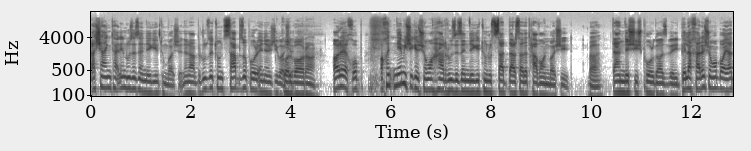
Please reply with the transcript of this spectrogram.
قشنگترین روز زندگیتون باشه. نمی‌دونم روزتون سبز و پر انرژی باشه. گلباران. آره خب آخه نمیشه که شما هر روز زندگیتون رو 100 درصد توان باشید. بله. دنده شیش پرگاز برید. بالاخره شما باید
